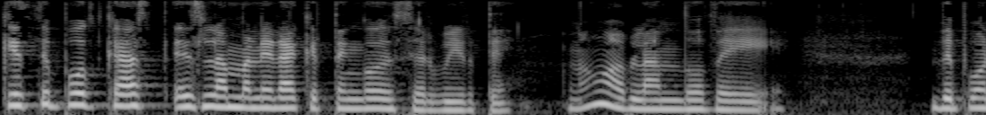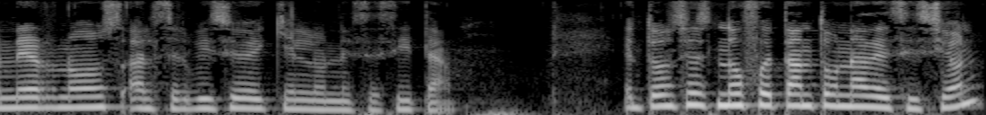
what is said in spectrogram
que este podcast es la manera que tengo de servirte, ¿no? Hablando de, de ponernos al servicio de quien lo necesita. Entonces no fue tanto una decisión,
